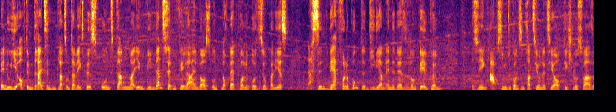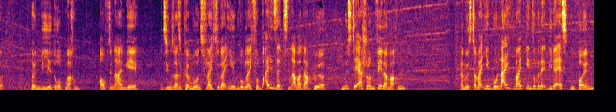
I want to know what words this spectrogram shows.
wenn du hier auf dem 13. Platz unterwegs bist und dann mal irgendwie einen ganz fetten Fehler einbaust und noch wertvolle Position verlierst. Das sind wertvolle Punkte, die dir am Ende der Saison fehlen können. Deswegen absolute Konzentration jetzt hier auf die Schlussphase. Können wir hier Druck machen auf den AMG? Beziehungsweise können wir uns vielleicht sogar irgendwo gleich vorbeisetzen, aber dafür müsste er schon einen Fehler machen. Da müsste er mal irgendwo leicht weit gehen, so wie der, wie der Aston vorhin,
